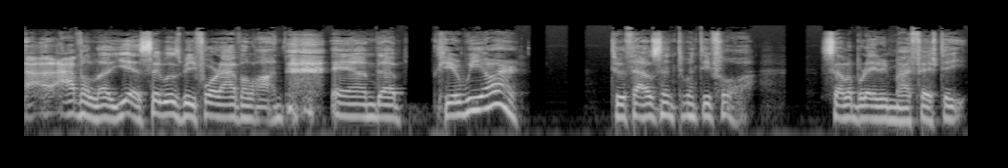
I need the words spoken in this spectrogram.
Avila, yes, it was before Avalon. And uh, here we are, 2024, celebrating my 50th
